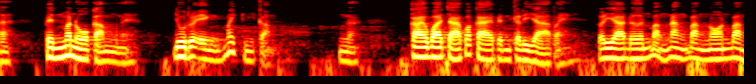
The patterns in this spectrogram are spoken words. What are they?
นะเป็นมโนกรรมไงอยู่ตัวเองไม่มีกรรม นะกายวาจาก็กลายเป็นกริยาไป กริยาเดินบ้างนั่งบ้างนอนบ้าง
